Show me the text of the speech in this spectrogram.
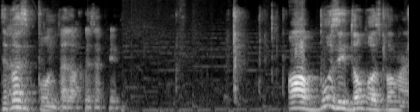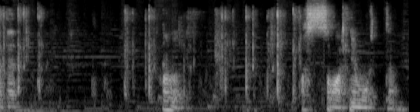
De az pont bele a közepébe. A buzi dobozba már. Hallod? A szart nyomottam.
